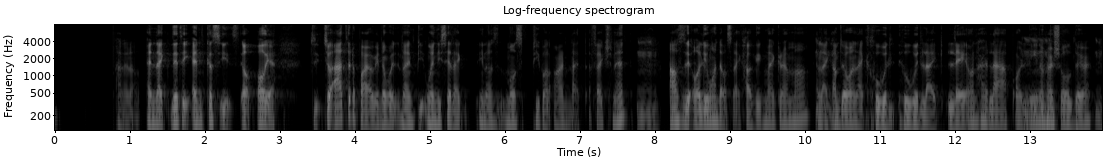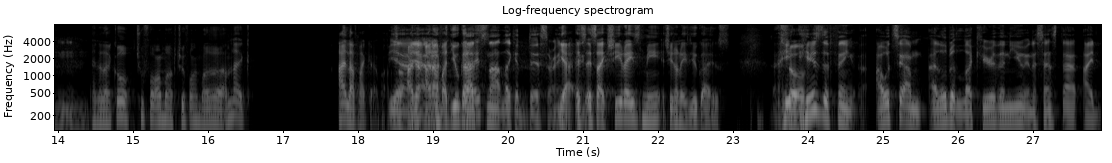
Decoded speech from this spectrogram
I don't know. And like the thing, and because oh, oh yeah, to, to add to the part, you know, when when you say like, you know, most people aren't that affectionate. Mm, I was the only one that was like hugging my grandma, and like Mhm. I'm the one like who would who would like lay on her lap or lean on her Mm. shoulder, mhm, mhm. and they're like, "Oh, chufa Omar, chufa Omar." I'm like, I love my grandma. Yeah, so I, don't, yeah. I don't know about you guys. That's not like a diss or anything. yeah, it's it's like she raised me. She don't raise you guys. He- So- here's the thing. I would say I'm a little bit luckier than you in the sense that I,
